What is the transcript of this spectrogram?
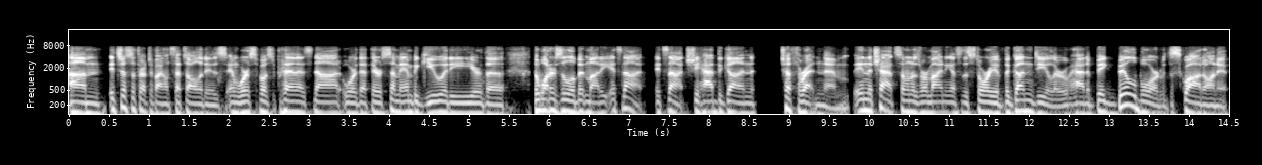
Um, it's just a threat to violence. That's all it is. And we're supposed to pretend that it's not, or that there's some ambiguity or the, the water's a little bit muddy. It's not, it's not. She had the gun to threaten them. In the chat, someone was reminding us of the story of the gun dealer who had a big billboard with the squad on it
